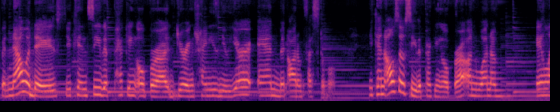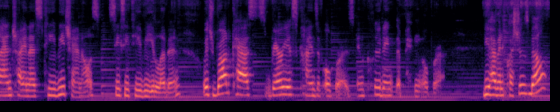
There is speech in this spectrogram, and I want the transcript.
But nowadays, you can see the Peking opera during Chinese New Year and Mid Autumn Festival. You can also see the Peking opera on one of mainland China's TV channels, CCTV 11, which broadcasts various kinds of operas, including the Peking opera. Do you have any questions, Belle?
